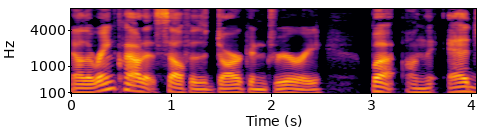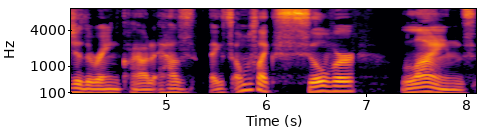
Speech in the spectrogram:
Now, the rain cloud itself is dark and dreary, but on the edge of the rain cloud, it has it's almost like silver lines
